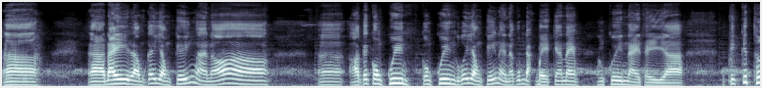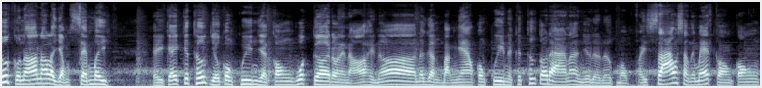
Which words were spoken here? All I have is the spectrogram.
À, à, đây là một cái dòng kiến mà nó à, à, cái con queen con queen của cái dòng kiến này nó cũng đặc biệt nha anh em. Con queen này thì à, cái kích thước của nó nó là dòng semi. Thì cái kích thước giữa con queen và con worker đồ này nọ thì nó nó gần bằng nhau. Con queen này kích thước tối đa nó hình như là được 1,6 cm còn con uh,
